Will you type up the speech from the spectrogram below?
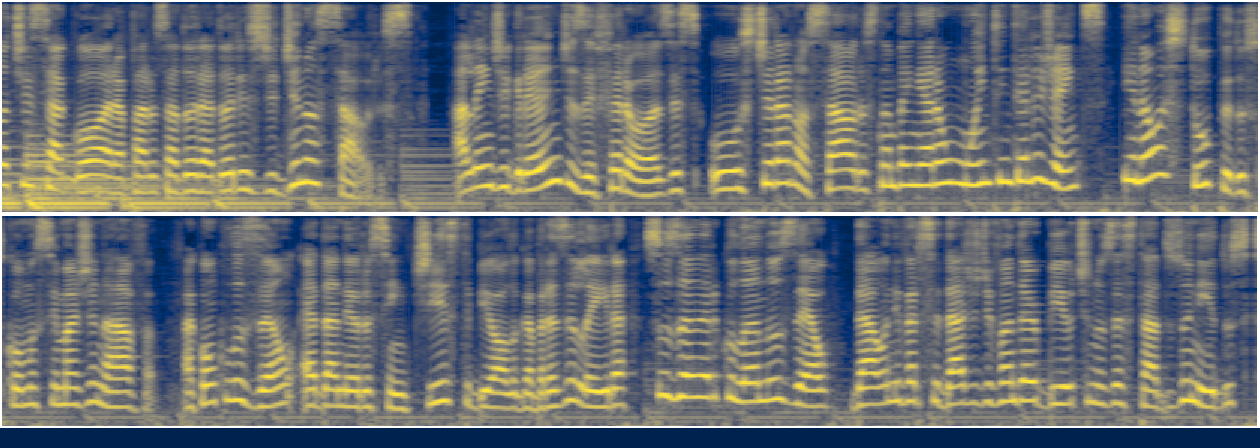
Notícia agora para os adoradores de dinossauros. Além de grandes e ferozes, os tiranossauros também eram muito inteligentes e não estúpidos como se imaginava. A conclusão é da neurocientista e bióloga brasileira Suzana Herculano Zell, da Universidade de Vanderbilt, nos Estados Unidos,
